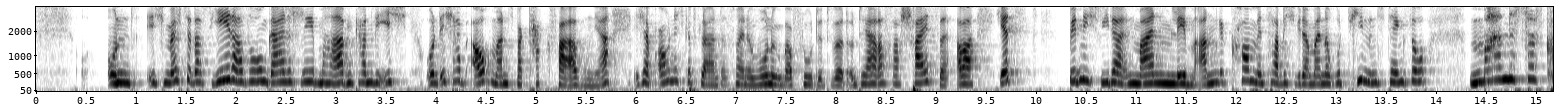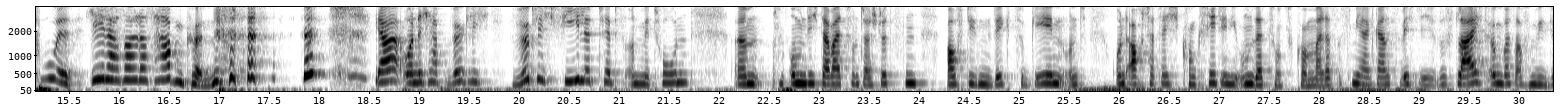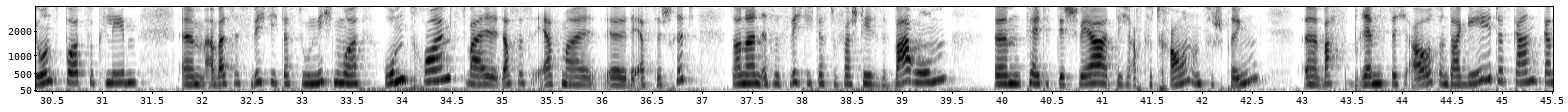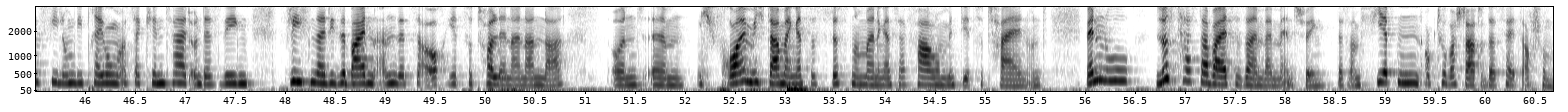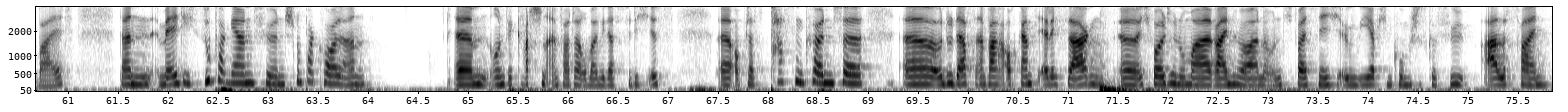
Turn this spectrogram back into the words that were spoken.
und ich möchte, dass jeder so ein geiles Leben haben kann wie ich. Und ich habe auch manchmal Kackphasen, ja. Ich habe auch nicht geplant, dass meine Wohnung überflutet wird. Und ja, das war scheiße. Aber jetzt bin ich wieder in meinem Leben angekommen. Jetzt habe ich wieder meine Routine und ich denke so, Mann, ist das cool. Jeder soll das haben können. ja, und ich habe wirklich, wirklich viele Tipps und Methoden, ähm, um dich dabei zu unterstützen, auf diesen Weg zu gehen und, und auch tatsächlich konkret in die Umsetzung zu kommen, weil das ist mir halt ganz wichtig. Es ist leicht, irgendwas auf ein Visionsboard zu kleben, ähm, aber es ist wichtig, dass du nicht nur rumträumst, weil das ist erstmal äh, der erste Schritt, sondern es ist wichtig, dass du verstehst, warum ähm, fällt es dir schwer, dich auch zu trauen und zu springen? Äh, was bremst dich aus? Und da geht es ganz, ganz viel um die Prägung aus der Kindheit und deswegen fließen da diese beiden Ansätze auch jetzt so toll ineinander. Und ähm, ich freue mich da, mein ganzes Wissen und meine ganze Erfahrung mit dir zu teilen. Und wenn du Lust hast, dabei zu sein beim Mentoring, das am 4. Oktober startet, das ist ja jetzt auch schon bald, dann melde dich super gern für einen Schnuppercall an. Ähm, und wir quatschen einfach darüber, wie das für dich ist, äh, ob das passen könnte. Äh, und du darfst einfach auch ganz ehrlich sagen, äh, ich wollte nur mal reinhören und ich weiß nicht, irgendwie habe ich ein komisches Gefühl. Alles fein.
